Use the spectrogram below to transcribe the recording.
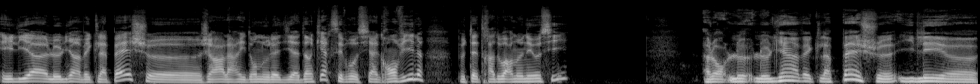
Et il y a le lien avec la pêche. Gérard Laridon nous l'a dit à Dunkerque, c'est vrai aussi à Granville, peut-être à Douarnenez aussi. Alors le, le, lien avec la pêche, il est euh,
